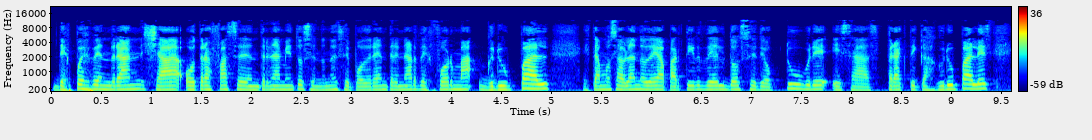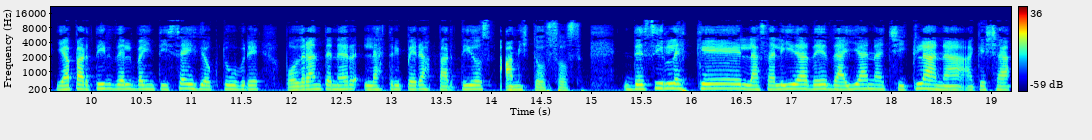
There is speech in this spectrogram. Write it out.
Después vendrán ya otra fase de entrenamientos en donde se podrá entrenar de forma grupal. Estamos hablando de a partir del 12 de octubre esas prácticas grupales y a partir del 26 de octubre podrán tener las triperas partidos amistosos. Decirles que la salida de Dayana Chiclana, aquella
